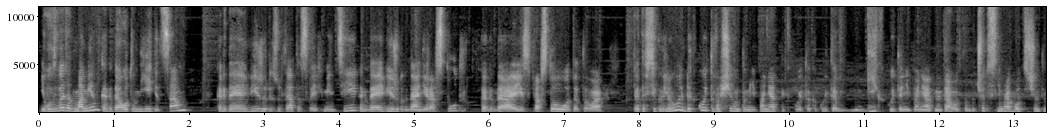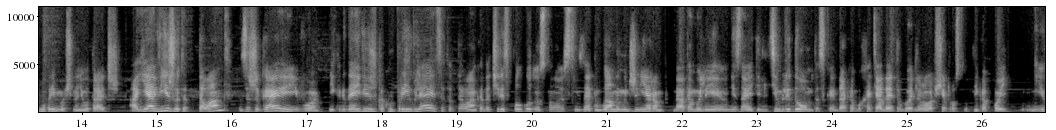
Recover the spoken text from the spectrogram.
И вот в этот момент, когда вот он едет сам, когда я вижу результаты своих менти, когда я вижу, когда они растут, когда из простого вот этого когда все говорили, ой, да какой-то вообще он там непонятный какой-то, какой-то гик какой-то непонятный, да, вот как бы, что ты с ним работаешь, зачем ты ему время вообще на него тратишь? А я вижу этот талант, зажигаю его, и когда я вижу, как он проявляется, этот талант, когда через полгода он становится, не знаю, там, главным инженером, да, там, или, не знаю, или тем лидом, так сказать, да, как бы, хотя до этого говорили, он вообще просто вот никакой. И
